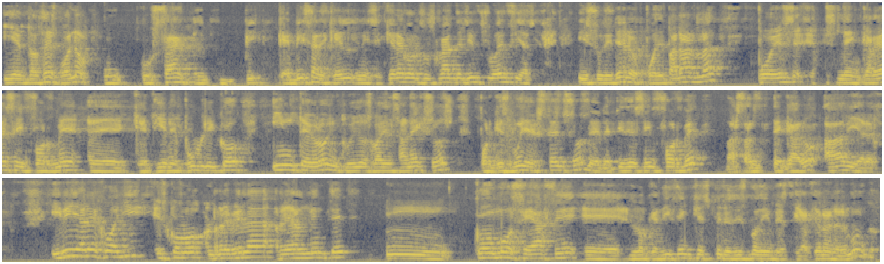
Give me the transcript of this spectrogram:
y entonces, bueno, Cusack, que piensa de que él ni siquiera con sus grandes influencias y su dinero puede pararla, pues le encarga ese informe eh, que tiene público íntegro, incluidos varios anexos, porque es muy extenso, le, pide ese informe bastante caro a Villarejo. Y Villarejo allí es como revela realmente mmm, cómo se hace eh, lo que dicen que es periodismo de investigación en el mundo.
